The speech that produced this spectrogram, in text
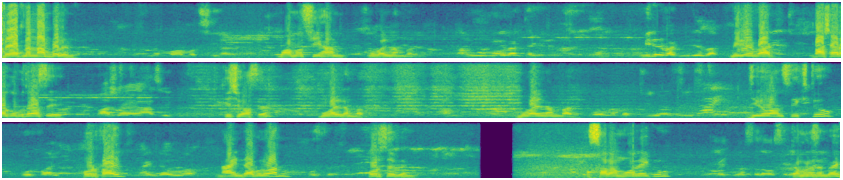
ভাই আপনার নাম বলেন। মোহাম্মদ সিহান। Mobile number. মিরেরবাগ মিরেরবাগ মিরের বাগ বাসা আরও কবুতর আছে? কিছু। আছে? Mobile number. Mobile number. Zero one six two four five nine double one four seven. আসসালামু আলাইকুম। কেমন আছেন ভাই?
